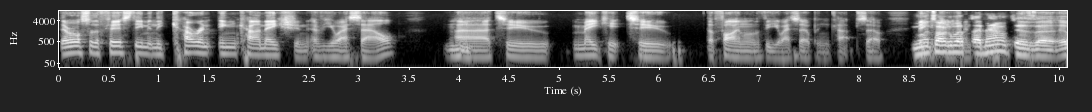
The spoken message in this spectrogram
they're also the first team in the current incarnation of USL Mhm. uh, to make it to the final of the U.S. Open Cup. So you want to talk about that now because uh, it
